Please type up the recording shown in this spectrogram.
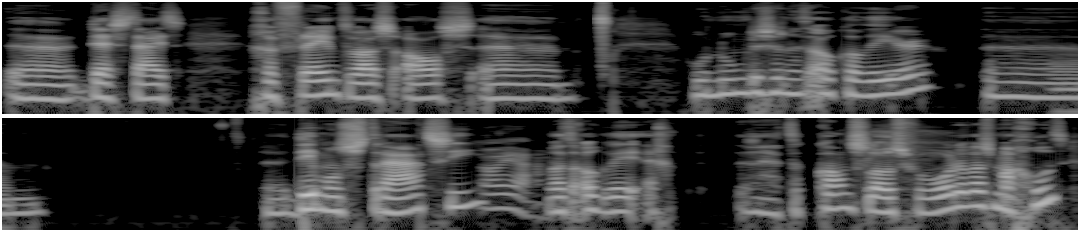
uh, destijds geframed was als, uh, hoe noemden ze het ook alweer? demonstratie. Oh ja. Wat ook weer echt te kansloos voor woorden was, maar goed.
